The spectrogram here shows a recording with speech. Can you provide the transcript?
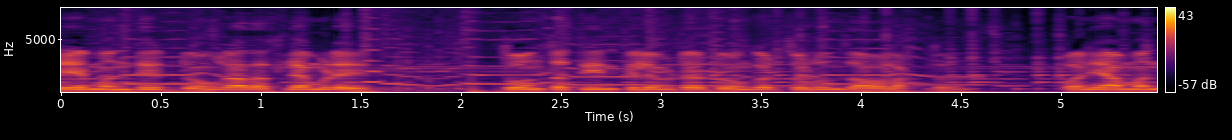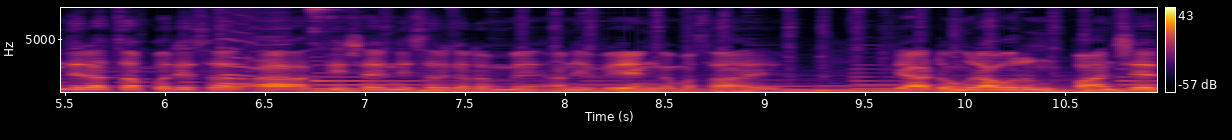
हे मंदिर डोंगरात असल्यामुळे दोन ते तीन किलोमीटर डोंगर चढून जावं लागतं. पण या मंदिराचा परिसर हा अतिशय निसर्गरम्य आणि विहंगम असा आहे. या डोंगरावरून पानशेत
